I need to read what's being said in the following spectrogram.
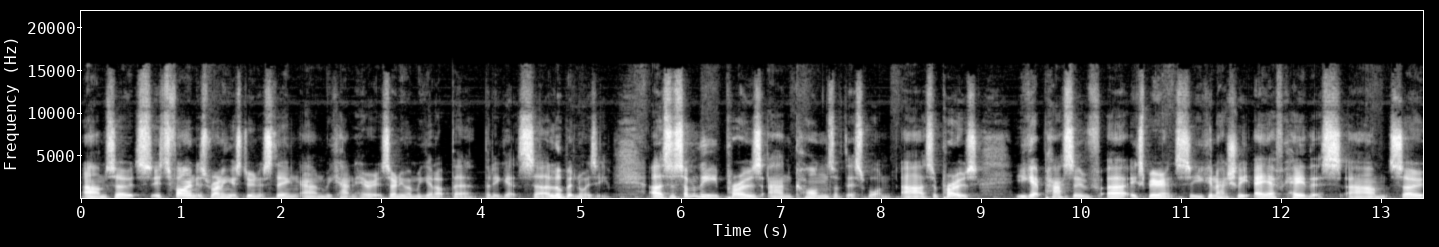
Um, so it's it's fine. It's running. It's doing its thing, and we can't hear it. It's only when we get up there that it gets uh, a little bit noisy. Uh, so some of the pros and cons of this one. Uh, so pros, you get passive uh, experience, so you can actually AFK this. Um, so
